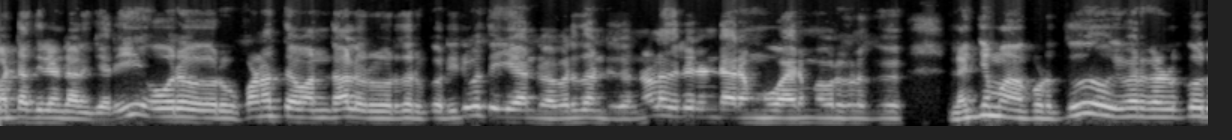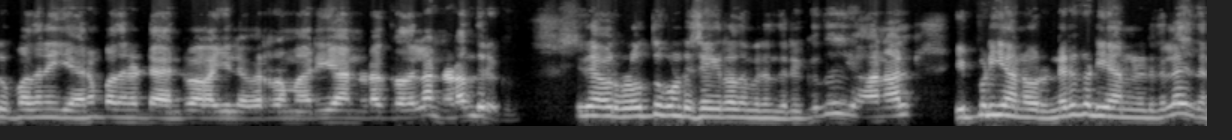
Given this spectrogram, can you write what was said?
மட்டத்தில் என்றாலும் சரி ஒரு ஒரு பணத்தை வந்தால் ஒரு ஒருத்தருக்கு ஒரு இருபத்தையாயிரம் ரூபாய் வருது என்று சொன்னால் அதில் ரெண்டாயிரம் மூவாயிரம் அவர்களுக்கு லஞ்சமாக கொடுத்து இவர்களுக்கு ஒரு பதினையாயிரம் பதினெட்டாயிரம் ரூபாய் கையில் வர்ற மாதிரியா நடக்கிறதெல்லாம் நடந்திருக்குது. இதை அவர்கள் ஒத்துக்கொண்டு செய்கிறதும் இருந்திருக்குது. ஆனால் இப்படியான ஒரு நெருக்கடியான இடத்துல இது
